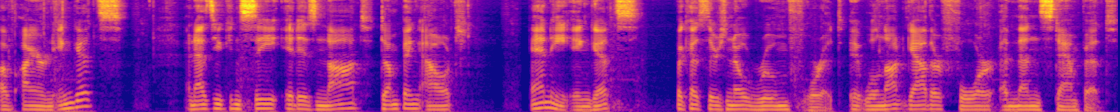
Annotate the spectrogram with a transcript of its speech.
of iron ingots. And as you can see, it is not dumping out any ingots because there's no room for it. It will not gather four and then stamp it.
